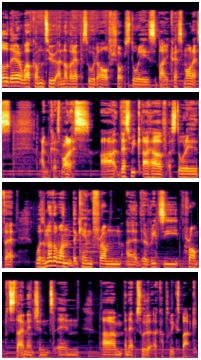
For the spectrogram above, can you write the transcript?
Hello there, welcome to another episode of Short Stories by Chris Morris. I'm Chris Morris. Uh, this week I have a story that was another one that came from uh, the Reedsy prompts that I mentioned in um, an episode a couple of weeks back.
